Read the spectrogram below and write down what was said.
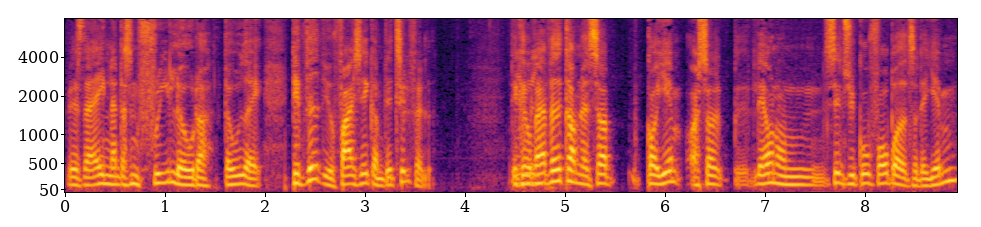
hvis der er en eller anden, der sådan freeloader derudad. Det ved vi jo faktisk ikke, om det er tilfældet. Det kan jo være, at vedkommende så går hjem, og så laver nogle sindssygt gode forberedelser derhjemme.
